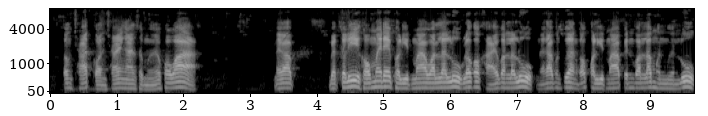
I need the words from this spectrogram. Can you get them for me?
ๆต้องชาร์จก่อนใช้งานเสมอ เพราะว่านะครับแบตเตอรี่เขาไม่ได้ผลิตมาวันละลูก แล้วก็ขายวันละลูกนะครับเพื่อนๆเขาผลิตมาเป็นวันละหมื่นๆลูก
